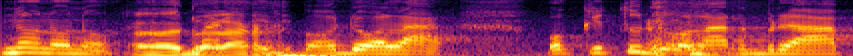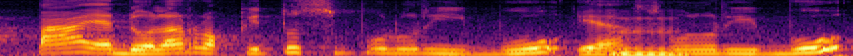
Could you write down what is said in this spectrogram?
no no no. Eh, dolar. Masih di bawah dolar. Waktu itu dolar berapa ya? Dolar waktu itu sepuluh ribu ya, Hmm. sepuluh ribu.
